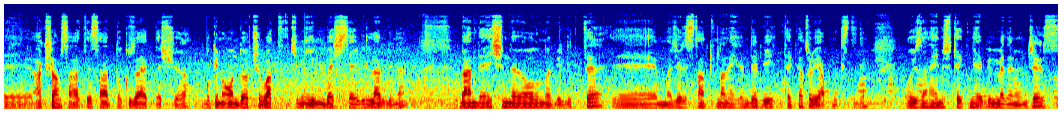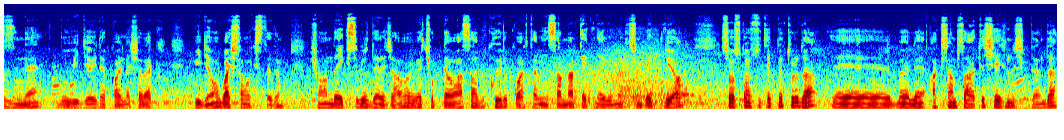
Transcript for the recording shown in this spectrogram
Ee, akşam saati saat 9'a yaklaşıyor. Bugün 14 Şubat 2025 Sevgililer Günü. Ben de eşimle ve oğlumla birlikte e, Macaristan Tuna Nehri'nde bir tekne turu yapmak istedim. O yüzden henüz tekneye binmeden önce sizinle bu videoyu da paylaşarak videoma başlamak istedim. Şu anda eksi bir derece hava ve çok devasa bir kuyruk var. Tabii insanlar tekneye binmek için bekliyor. Söz konusu tekne turu da e, böyle akşam saati şehrin ışıklarında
